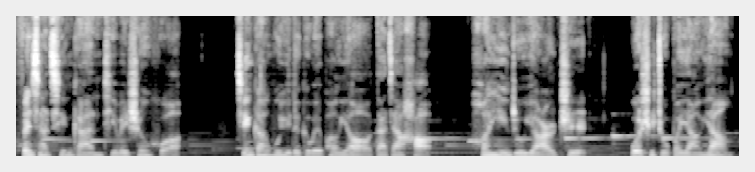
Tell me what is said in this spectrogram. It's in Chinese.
分享情感，体味生活，情感物语的各位朋友，大家好，欢迎如约而至，我是主播洋洋。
